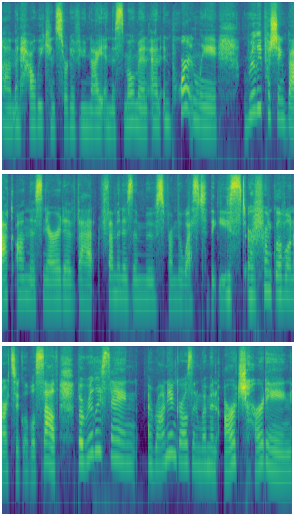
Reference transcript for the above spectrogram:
um, and how we can sort of unite in this moment. And importantly, really pushing back on this narrative that feminism moves from the West to the East or from global North to global South, but really saying Iranian girls and women are charting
